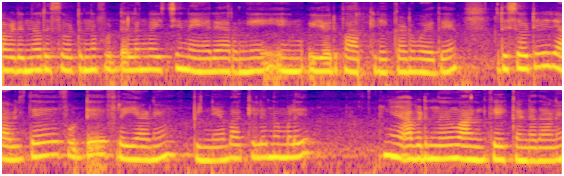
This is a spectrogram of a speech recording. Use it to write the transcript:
അവിടുന്ന് റിസോർട്ടിൽ നിന്ന് ഫുഡെല്ലാം കഴിച്ച് നേരെ ഇറങ്ങി ഈ ഒരു പാർക്കിലേക്കാണ് പോയത്. റിസോർട്ടിൽ രാവിലത്തെ ഫുഡ് ഫ്രീ ആണ്. പിന്നെ ബാക്കിയെല്ലാം നമ്മൾ അവിടുന്ന് വാങ്ങി കഴിക്കേണ്ടതാണ്.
